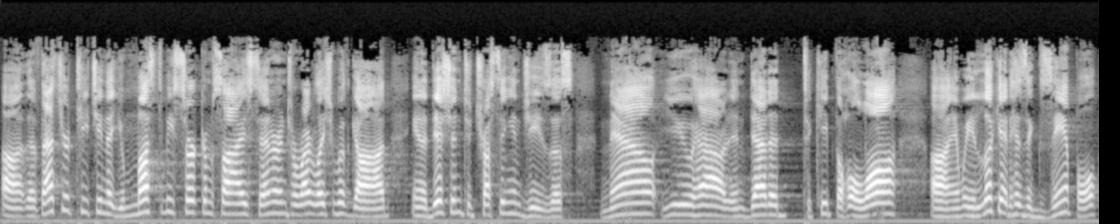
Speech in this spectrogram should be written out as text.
Uh, if that's your teaching that you must be circumcised to enter into a right relationship with God, in addition to trusting in Jesus, now you are indebted to keep the whole law. Uh, and we look at his example,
